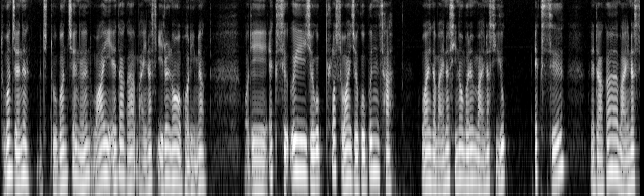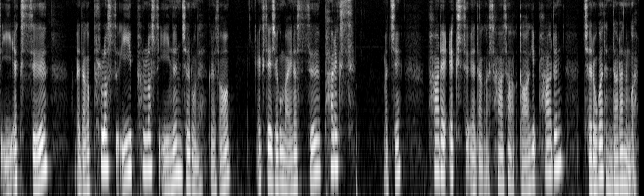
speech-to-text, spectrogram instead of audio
두 번째는 맞지? 두 번째는 y에다가 마이너스 1을 넣어 버리면 어디 x의 제곱 플러스 y 제곱은 4 y에다 마이너스 2 넣어 버리면 마이너스 6x에다가 마이너스 2x에다가 플러스 2 플러스 2는 제로네. 그래서 x의 제곱 마이너스 8x 맞지? 8의 x에다가 4, 4 더하기 8은 제로가 된다라는 거야.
